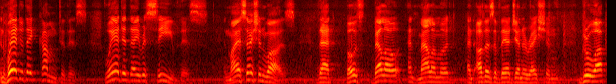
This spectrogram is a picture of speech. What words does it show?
And where did they come to this? Where did they receive this? And my assertion was that both Bellow and Malamud and others of their generation grew up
